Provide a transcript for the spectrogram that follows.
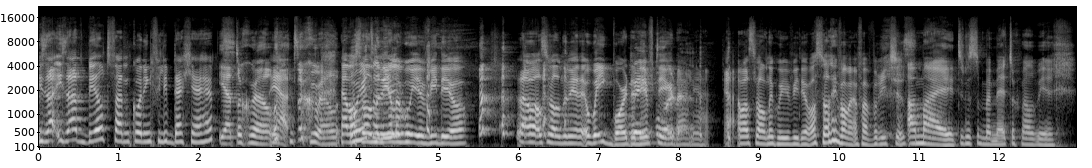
is, dat, is dat het beeld van koning Filip dat jij hebt? Ja, toch wel. Ja. toch wel. Dat was Hoe wel een hele goede video. Dat was wel een hele... Wakeboarden heeft hij gedaan, ja. Ja, dat was wel een goede video. Dat was wel een van mijn favorietjes. Amai, toen is het bij mij toch wel weer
